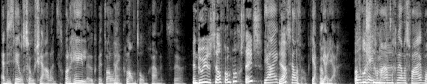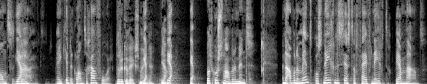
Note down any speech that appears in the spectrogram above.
En het is heel sociaal. En het is gewoon heel leuk met allerlei klanten omgaan. Het is, eh, En doe je het zelf ook nog steeds? Ja, ik doe het zelf ook. Ja, Oké. ja, ja. Onregelmatig eh, weliswaar, want ja, Ja. weet je, de klanten gaan voor. Drukke werkzaamheden. Ja. Ja, ja. Wat kost een abonnement? Een abonnement kost 69,95 per maand.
